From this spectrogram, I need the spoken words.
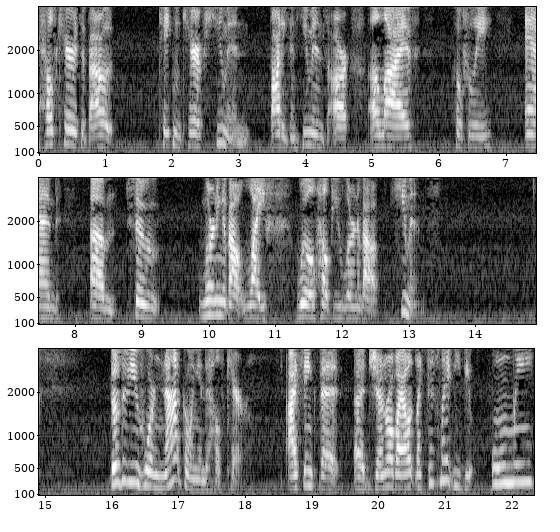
healthcare is about taking care of human bodies, and humans are alive, hopefully, and um, so learning about life will help you learn about humans. Those of you who are not going into healthcare, I think that a general biology, like this might be the only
